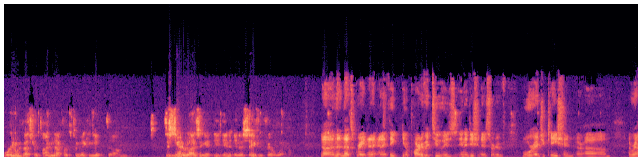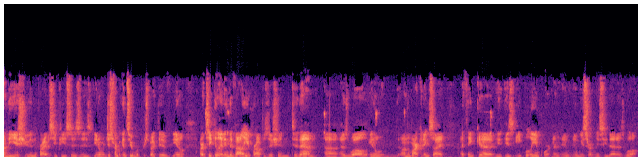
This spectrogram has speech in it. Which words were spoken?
We're going to invest our time and effort to making it, um, to standardizing it in, in a safe and fair way. No, and, and that's great. And, and, I think you know part of it too is in addition to sort of more education um, around the issue and the privacy pieces is you know just from a consumer perspective, you know articulating the value proposition to them uh, as well. You know on the marketing side. I think uh, is equally important, and, and, we certainly see that as well.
